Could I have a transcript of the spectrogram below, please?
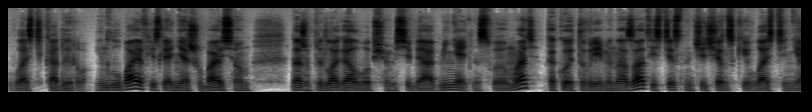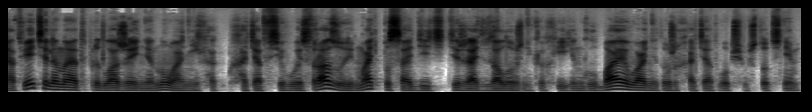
власти Кадырова. Инглубаев, если я не ошибаюсь, он даже предлагал, в общем, себя обменять на свою мать. Какое-то время назад, естественно, чеченские власти не ответили на это предложение. Ну, они хотят всего и сразу, и мать посадить, держать в заложниках, и Инглубаева они тоже хотят, в общем, что-то с ним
